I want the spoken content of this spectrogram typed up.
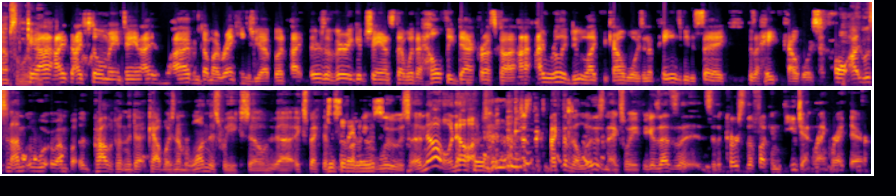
Absolutely. Yeah, I, I still maintain. I, I haven't done my rankings yet, but I, there's a very good chance that with a healthy Dak Prescott, I, I really do like the Cowboys, and it pains me to say because I hate the Cowboys. Oh, I listen. I'm I'm probably putting the Cowboys number one this week, so uh, expect them Just to so they fucking lose? Uh, no, no, I'm just expect them to lose next week because that's the, it's the curse of the fucking degen rank right there.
